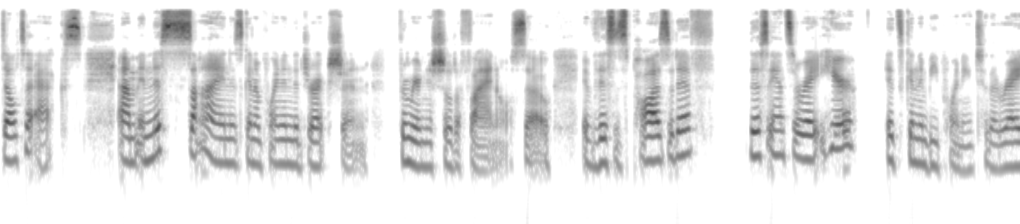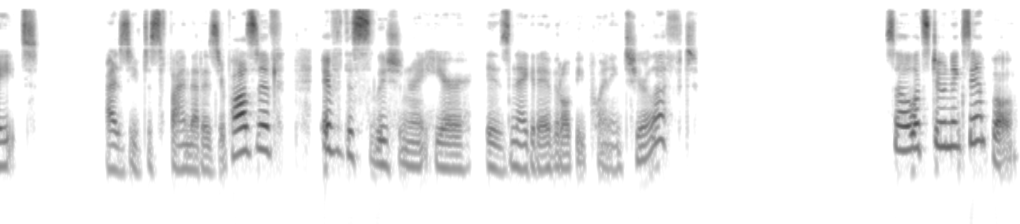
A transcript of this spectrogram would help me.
delta x. Um, and this sign is going to point in the direction from your initial to final. So if this is positive, this answer right here, it's going to be pointing to the right as you've just defined that as your positive. If the solution right here is negative, it'll be pointing to your left. So let's do an example.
